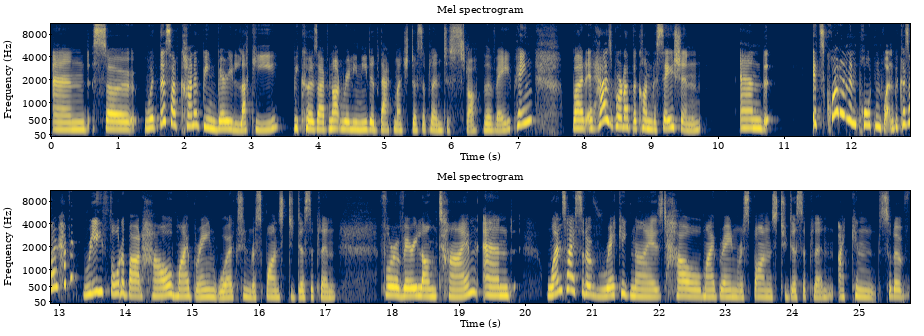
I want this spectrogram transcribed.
And so with this, I've kind of been very lucky because I've not really needed that much discipline to stop the vaping. But it has brought up the conversation, and it's quite an important one because I haven't really thought about how my brain works in response to discipline for a very long time. And once I sort of recognized how my brain responds to discipline, I can sort of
